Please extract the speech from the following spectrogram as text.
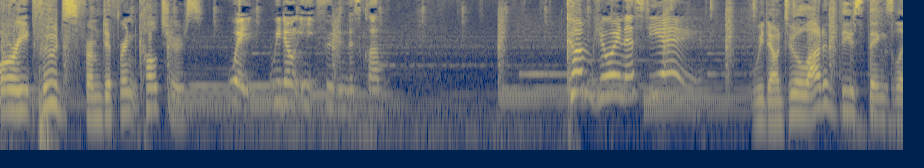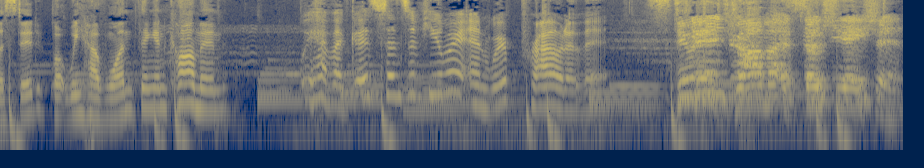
or eat foods from different cultures. Wait, we don't eat food in this club. Come join SDA. We don't do a lot of these things listed, but we have one thing in common. We have a good sense of humor and we're proud of it. Student Drama Association,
